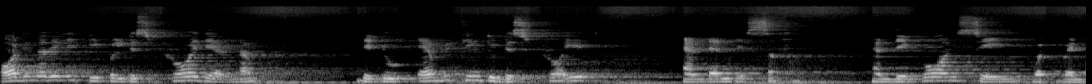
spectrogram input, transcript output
Ordinarily, people destroy their love. They do everything to destroy it and then they suffer. And they go on saying what went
